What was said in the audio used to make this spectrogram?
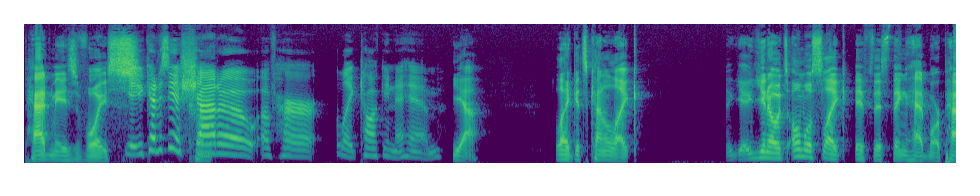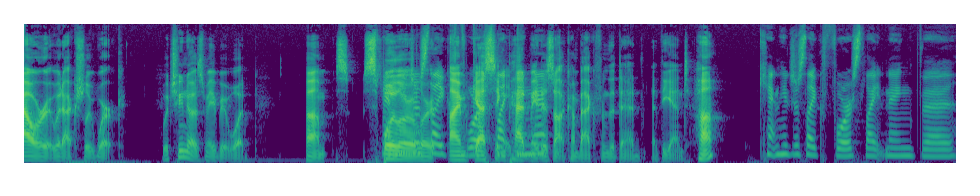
padme's voice yeah, you kind of see a shadow of her like talking to him. yeah. Like it's kind of like you know, it's almost like if this thing had more power, it would actually work. Which who knows? Maybe it would. Um, s- spoiler just, alert: like, I'm force guessing lightning Padme it? does not come back from the dead at the end, huh? Can't he just like force lightning the?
